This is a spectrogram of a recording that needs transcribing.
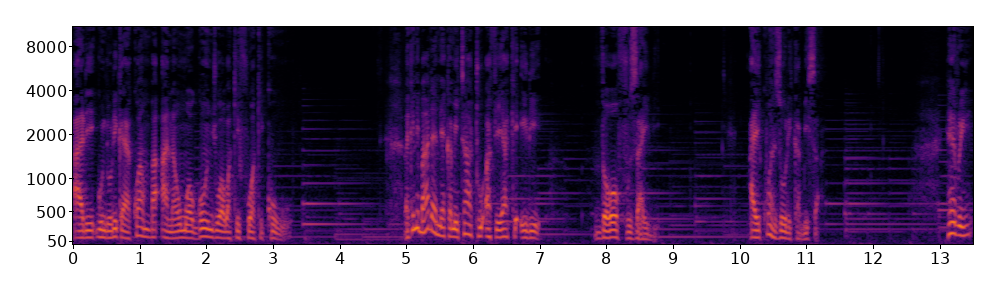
aligundulika ya kwamba anaumwa ugonjwa wa kifua kikuu. Lakini baada ya miaka mitatu afya yake ili dhoofu zaidi. Haikuwa nzuri kabisa. Henry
